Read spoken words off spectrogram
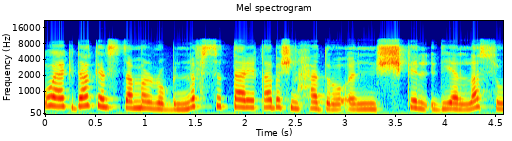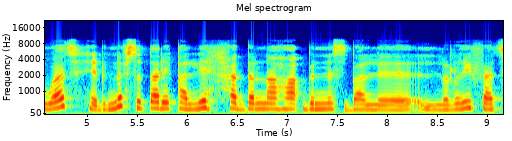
وهكذا كنستمروا بنفس الطريقة باش نحضروا الشكل ديال لاصوات بنفس الطريقة اللي حضرناها بالنسبة للرغيفات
